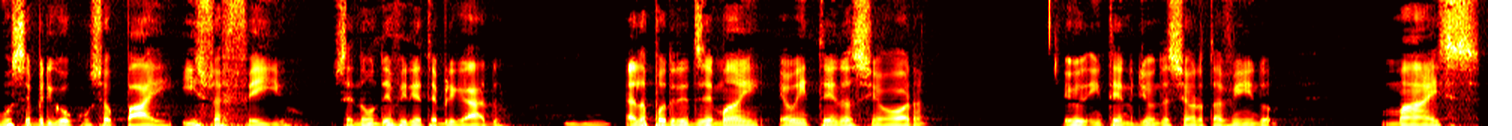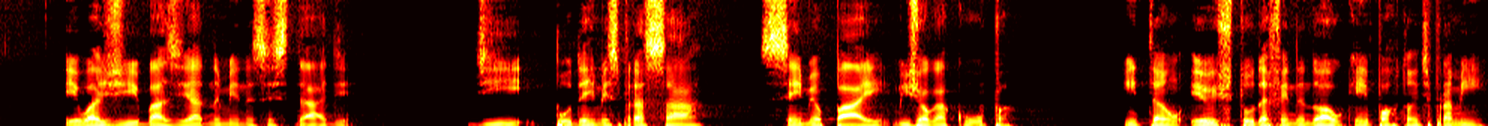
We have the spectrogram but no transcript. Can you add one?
você brigou com seu pai, isso é feio. Você não deveria ter brigado. Uhum. Ela poderia dizer: Mãe, eu entendo a senhora, eu entendo de onde a senhora está vindo, mas eu agi baseado na minha necessidade de poder me expressar sem meu pai me jogar culpa. Então, eu estou defendendo algo que é importante para mim.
